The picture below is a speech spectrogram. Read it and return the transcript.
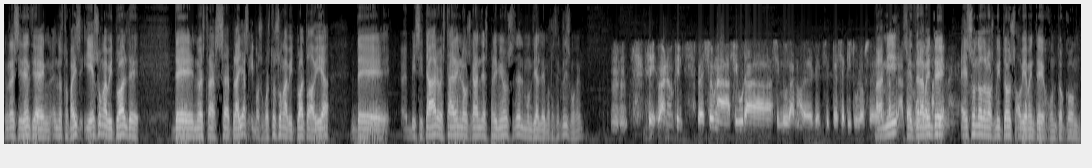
residencia en, nuestro país y es un habitual de, de nuestras eh, playas y por supuesto es un habitual todavía de visitar o estar en los grandes premios del Mundial de Motociclismo. ¿eh? Sí, bueno, en fin, es una figura sin duda, ¿no? De, 13 títulos. Para mí, sinceramente, eh. es uno de los mitos, obviamente, junto con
